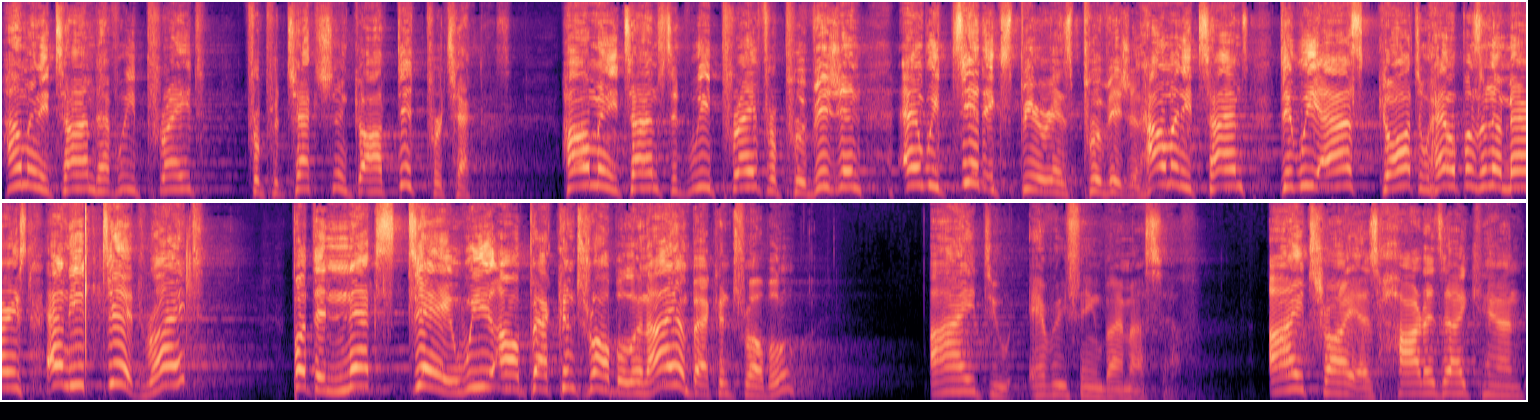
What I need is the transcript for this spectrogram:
How many times have we prayed for protection and God did protect us? How many times did we pray for provision and we did experience provision? How many times did we ask God to help us in the marriage and He did, right? But the next day we are back in trouble and I am back in trouble. I do everything by myself. I try as hard as I can.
